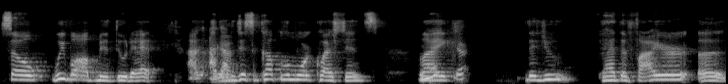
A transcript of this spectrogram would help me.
so we've all been through that. I, I got just a couple of more questions. Mm-hmm. Like, yeah. did you had to fire a,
